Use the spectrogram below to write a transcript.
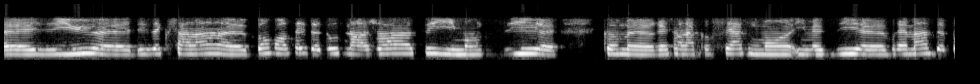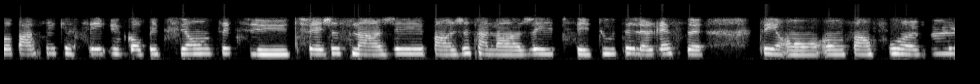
euh, j'ai eu euh, des excellents euh, bons conseils de d'autres nageurs. Tu sais, ils m'ont dit comme euh, Régent Lacourcière, ils m'ont il me dit vraiment de pas penser que c'est une compétition. Tu sais, tu, tu fais juste nager, pense juste à nager, puis c'est tout. Tu sais, le reste on, on s'en fout un peu.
